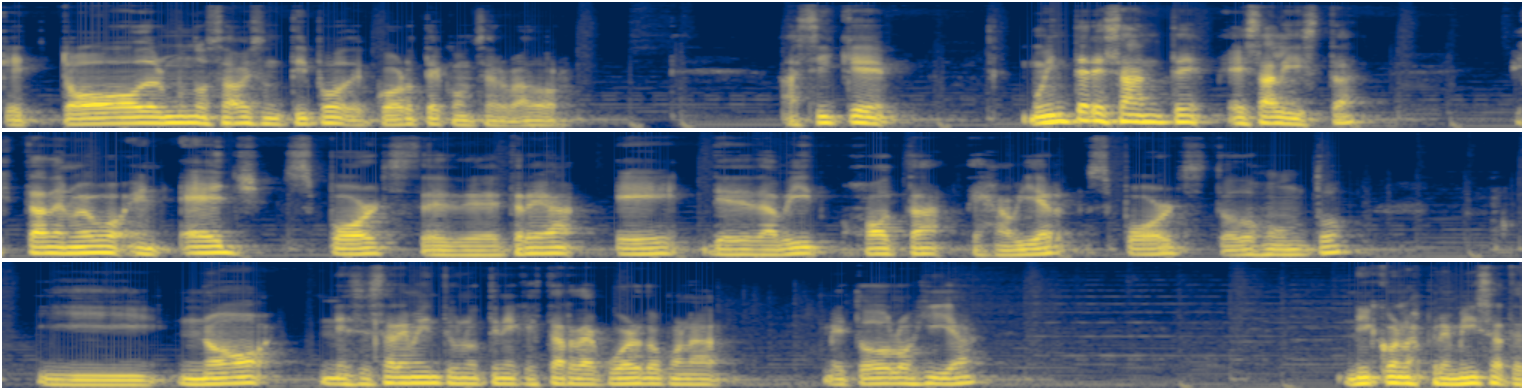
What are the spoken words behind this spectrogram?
que todo el mundo sabe es un tipo de corte conservador. Así que muy interesante esa lista. Está de nuevo en Edge Sports, de letrea E, de David J, de Javier Sports, todo junto. Y no necesariamente uno tiene que estar de acuerdo con la metodología ni con las premisas de,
